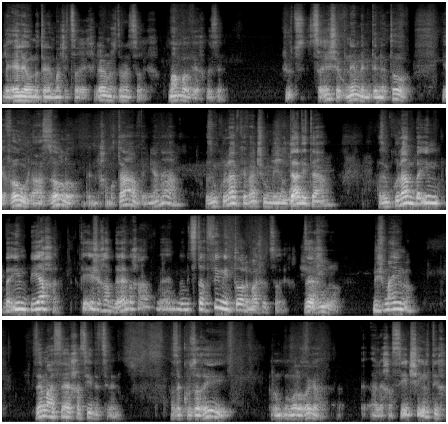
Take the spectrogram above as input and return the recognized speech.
לאלה הוא נותן את מה שצריך, לאלה הוא נותן את מה. מה הוא מרוויח בזה? שהוא צריך שבני מדינתו יבואו לעזור לו במלחמותיו, בענייניו, אז הם כולם, כיוון שהוא מיודד איתם, אז הם כולם באים, באים ביחד, כאיש אחד בלב אחד, ומצטרפים איתו למה שהוא צריך. זה שומעים לו. נשמעים לו. זה מעשה החסיד אצלנו. אז הכוזרי, הוא אומר לו, רגע, על החסיד שאילתיך,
